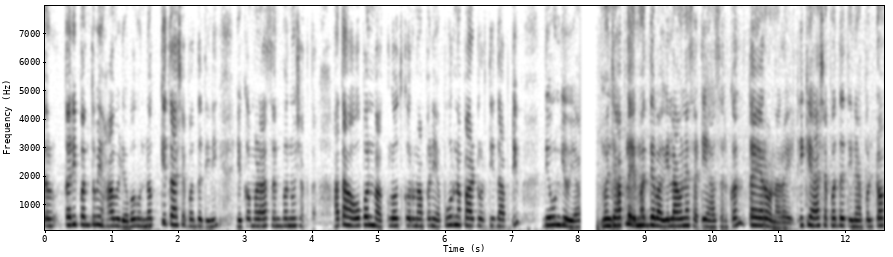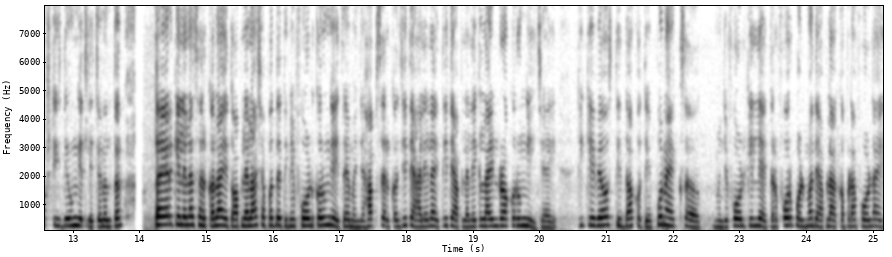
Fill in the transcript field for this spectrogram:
तर- तरी पण तुम्ही हा व्हिडिओ बघून नक्कीच अशा पद्धतीने हे कमळ आसन बनवू शकता. आता हा ओपन भाग क्लोज करून आपण या पूर्ण पार्टवरती दाबटीप देऊन घेऊया. म्हणजे आपलं मध्यभागी लावण्यासाठी हा सर्कल तयार होणार आहे. ठीक आहे? अशा पद्धतीने आपण टॉप स्टिच देऊन घेतल्याच्या नंतर तयार केलेला सर्कल आहे तो आपल्याला अशा पद्धतीने फोल्ड करून घ्यायचा आहे. म्हणजे हाफ सर्कल जिथे आलेला आहे तिथे आपल्याला एक लाईन ड्रॉ करून घ्यायची आहे. ठीक आहे व्यवस्थित दाखवते. पुन्हा एक स म्हणजे फोल्ड केली आहे तर फोर फोल्डमध्ये आपला कपडा फोल्ड आहे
